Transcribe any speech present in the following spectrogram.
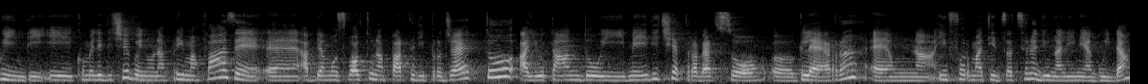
quindi, come le dicevo, in una prima fase eh, abbiamo svolto una parte di progetto aiutando i medici attraverso eh, GLER, è una informatizzazione di una linea guida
